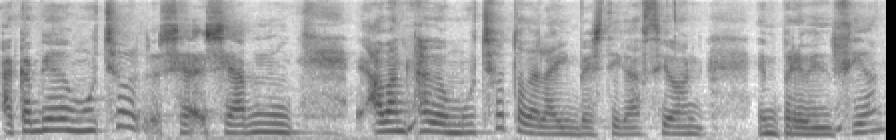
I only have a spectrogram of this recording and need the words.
¿Ha cambiado mucho? ¿Se, ha avanzado mucho toda la investigación en prevención?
